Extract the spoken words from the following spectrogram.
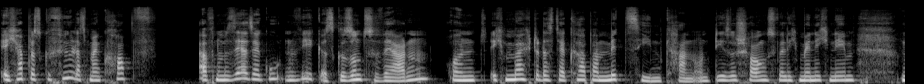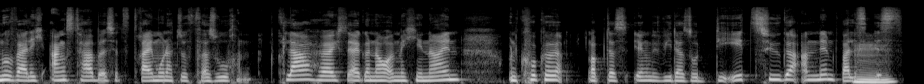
ich habe das Gefühl, dass mein Kopf auf einem sehr, sehr guten Weg ist, gesund zu werden. Und ich möchte, dass der Körper mitziehen kann. Und diese Chance will ich mir nicht nehmen, nur weil ich Angst habe, es jetzt drei Monate zu versuchen. Klar höre ich sehr genau in mich hinein und gucke, ob das irgendwie wieder so Diätzüge annimmt, weil es ist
